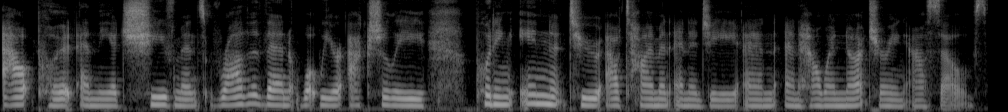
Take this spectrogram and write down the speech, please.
output and the achievements rather than what we are actually putting into our time and energy and and how we're nurturing ourselves.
